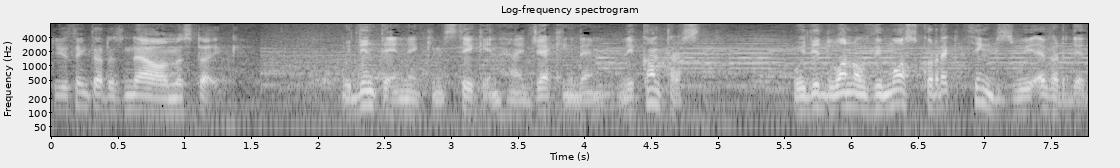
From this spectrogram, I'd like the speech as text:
do you think that is now a mistake? We didn't make a mistake in hijacking them. The contrast. We did one of the most correct things we ever did.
